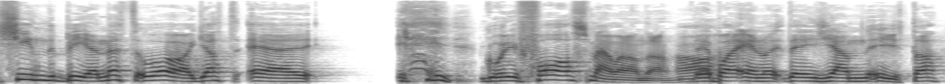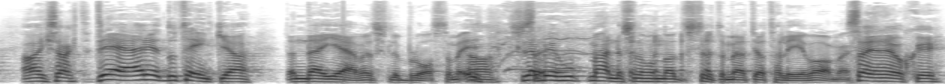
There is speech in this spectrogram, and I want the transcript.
kindbenet och ögat är, går i fas med varandra. Det är bara en, det är en jämn yta. Ja, exakt. Där, då tänker jag, den där jäveln skulle blåsa mig. Ja. Skulle jag bli ihop med henne så hon hade slutat med att jag tar livet av mig. Säg nej, okej.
